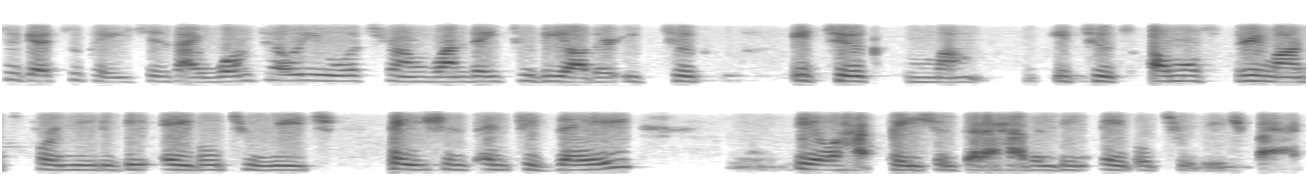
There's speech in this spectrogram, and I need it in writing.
to get to patients. I won't tell you it was from one day to the other. It took it took months. It took almost three months for me to be able to reach patients, and today still have patients that I haven't been able to reach back.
